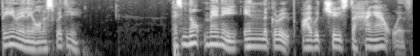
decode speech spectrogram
being really honest with you, there's not many in the group I would choose to hang out with.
